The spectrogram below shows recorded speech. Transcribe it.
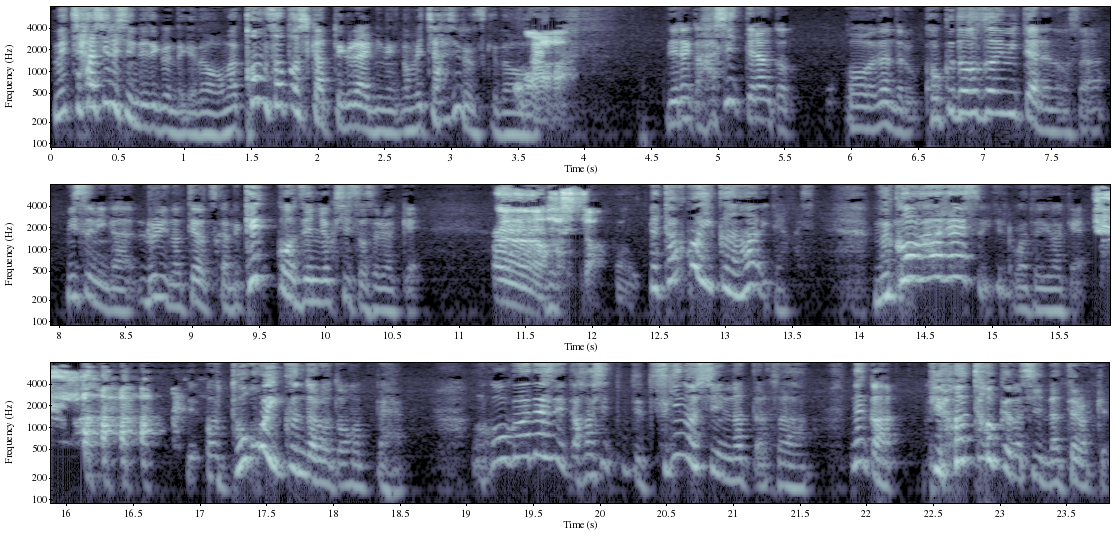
めっちゃ走るシーン出てくるんだけど、お前コンサートしかってぐらいになんかめっちゃ走るんですけど、で、なんか走ってなんか、こう、なんだろう、国道沿いみたいなのをさ、ミスミがルリの手を掴んで結構全力疾走するわけ。あ。うん、走った。うん。え、どこ行くの？みたいな感じ。向こう側ですみたいなこと言うわけ。であ、どこ行くんだろう？と思って。向こう側ですって走ってって次のシーンになったらさ、なんか、ピロートークのシーンになってるわけ。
